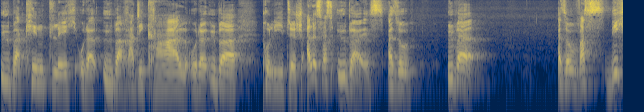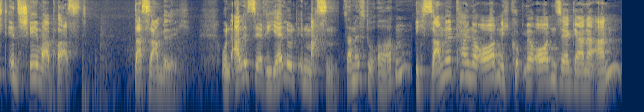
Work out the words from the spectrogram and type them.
überkindlich oder überradikal oder überpolitisch. Alles, was über ist. Also über, also was nicht ins Schema passt. Das sammle ich. Und alles seriell und in Massen. Sammelst du Orden? Ich sammle keine Orden, ich gucke mir Orden sehr gerne an.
